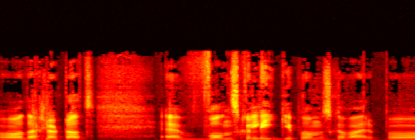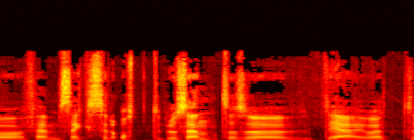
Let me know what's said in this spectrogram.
og det er klart at eh, hva den skal ligge på, om den skal være på 5, 6 eller 8% altså, det er jo et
